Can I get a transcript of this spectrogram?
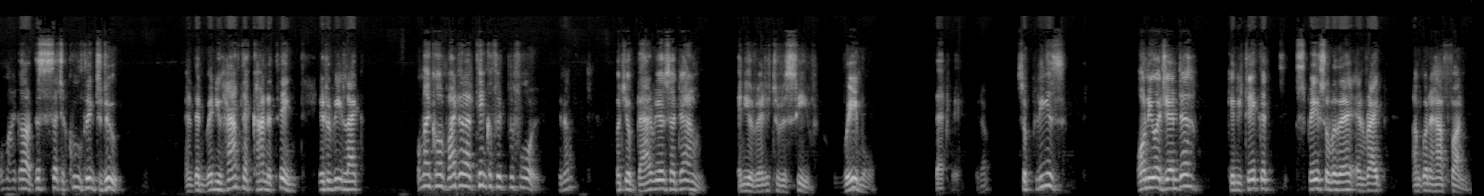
Oh my God, this is such a cool thing to do. And then when you have that kind of thing, it'll be like, oh my God, why did I think of it before? You know? But your barriers are down and you're ready to receive way more that way, you know? So please, on your agenda, can you take a space over there and write, I'm going to have fun.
